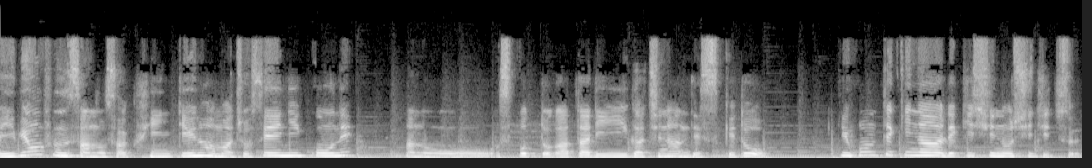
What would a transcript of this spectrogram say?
イ・ビョンフンさんの作品っていうのは、まあ、女性にこうねあのスポットが当たりがちなんですけど基本的な歴史の史実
